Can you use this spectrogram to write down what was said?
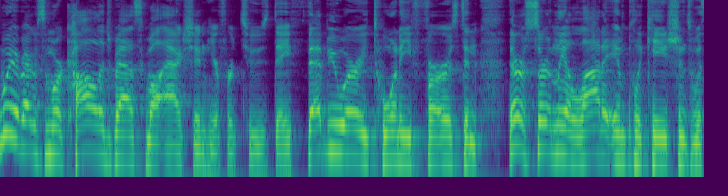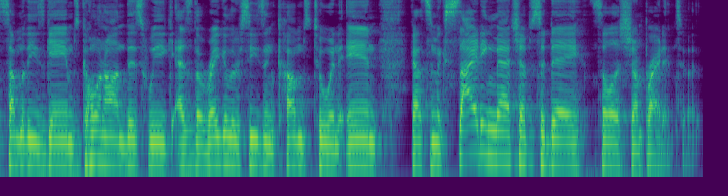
We're back with some more college basketball action here for Tuesday, February 21st. And there are certainly a lot of implications with some of these games going on this week as the regular season comes to an end. Got some exciting matchups today, so let's jump right into it.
